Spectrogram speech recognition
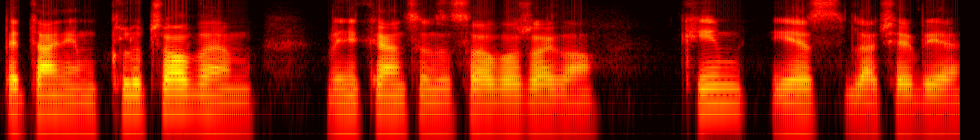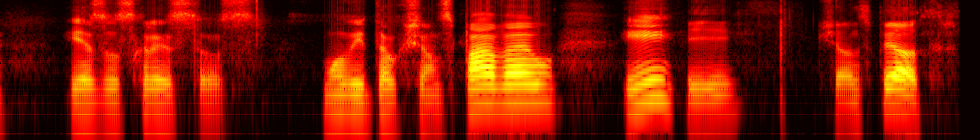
pytaniem kluczowym, wynikającym ze Słowa Bożego. Kim jest dla Ciebie Jezus Chrystus? Mówi to ksiądz Paweł i I ksiądz Piotr.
